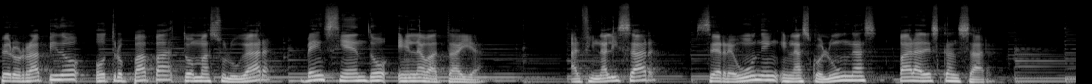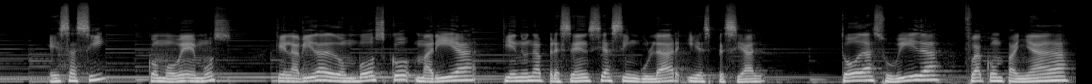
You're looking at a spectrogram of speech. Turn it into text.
pero rápido otro Papa toma su lugar venciendo en la batalla. Al finalizar, se reúnen en las columnas para descansar. Es así como vemos que en la vida de don Bosco, María tiene una presencia singular y especial. Toda su vida fue acompañada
